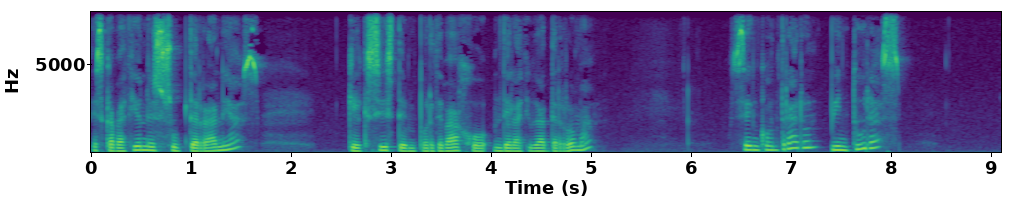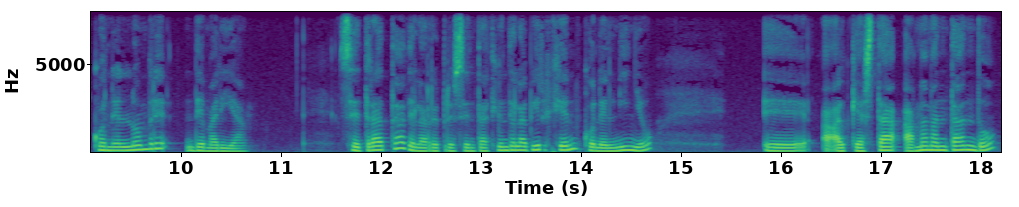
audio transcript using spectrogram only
excavaciones subterráneas que existen por debajo de la ciudad de Roma, se encontraron pinturas con el nombre de María. Se trata de la representación de la Virgen con el niño eh, al que está amamantando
